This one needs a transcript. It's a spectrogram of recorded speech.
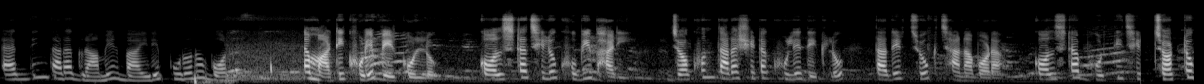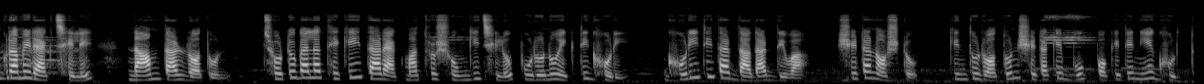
একদিন তারা গ্রামের বাইরে পুরনো বল মাটি খুঁড়ে বের করল। কলসটা ছিল খুবই ভারী। যখন তারা সেটা খুলে দেখল, তাদের চোখ ছানা বড়া। কলসটা ভর্তি ছিল। চট্টগ্রামের এক ছেলে, নাম তার রতন। ছোটবেলা থেকেই তার একমাত্র সঙ্গী ছিল পুরনো একটি ঘড়ি। ঘড়িটি তার দাদার দেওয়া। সেটা নষ্ট, কিন্তু রতন সেটাকে বুক পকেটে নিয়ে ঘুরত।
